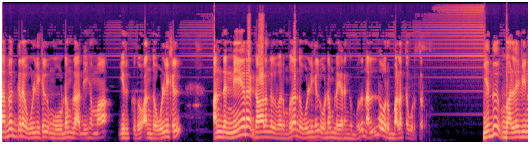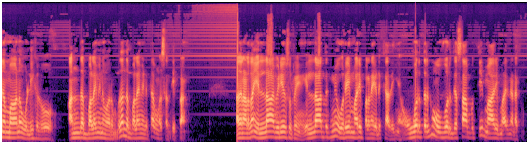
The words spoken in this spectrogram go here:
நவகிர ஒளிகள் உங்க உடம்புல அதிகமா இருக்குதோ அந்த ஒளிகள் அந்த நேர காலங்கள் வரும்போது அந்த ஒளிகள் உடம்புல இறங்கும் போது நல்ல ஒரு பலத்தை கொடுத்துரும். எது பலவீனமான ஒளிகளோ அந்த பலவீனம் வரும்போது அந்த பலவீனத்தை அவங்க சந்திப்பாங்க. அதனாலதான் எல்லா வீடியோ சொல்றேன். எல்லாத்துக்குமே ஒரே மாதிரி பலனை எடுக்காதீங்க. ஒவ்வொருத்தருக்கும் ஒவ்வொரு திசா புத்தி மாறி மாறி நடக்கும்.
